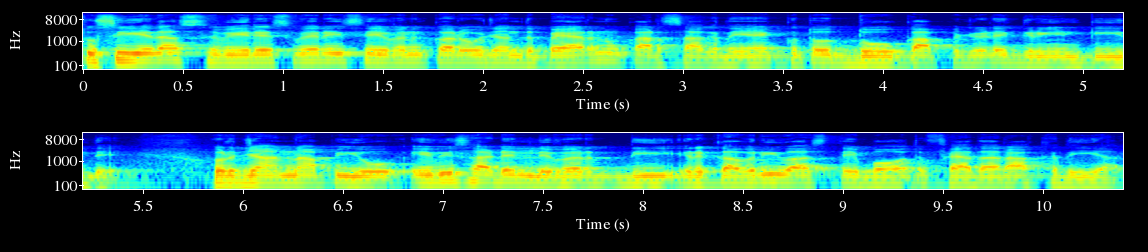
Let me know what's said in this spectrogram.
ਤੁਸੀਂ ਇਹਦਾ ਸਵੇਰੇ ਸਵੇਰੇ ਹੀ ਸੇਵਨ ਕਰੋ ਜਾਂ ਦੁਪਹਿਰ ਨੂੰ ਕਰ ਸਕਦੇ ਆ। ਇੱਕ ਤੋਂ ਦੋ ਕੱਪ ਜਿਹੜੇ ਗ੍ਰੀਨ ਟੀ ਦੇ। ਰੋਜ਼ਾਨਾ ਪੀਓ, ਇਹ ਵੀ ਸਾਡੇ ਲਿਵਰ ਦੀ ਰਿਕਵਰੀ ਵਾਸਤੇ ਬਹੁਤ ਫਾਇਦਾ ਰੱਖਦੀ ਆ।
